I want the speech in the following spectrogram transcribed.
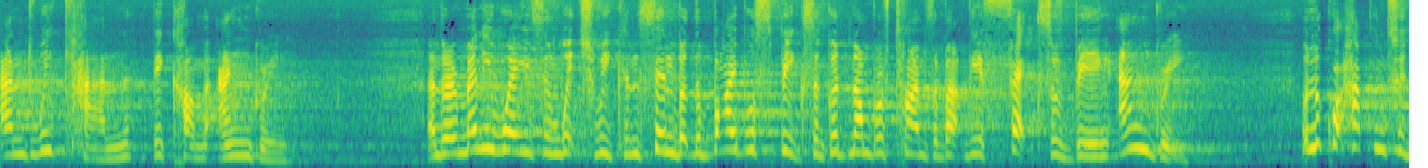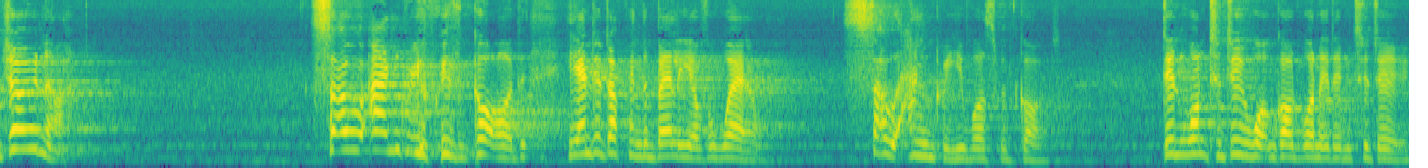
and we can become angry. And there are many ways in which we can sin, but the Bible speaks a good number of times about the effects of being angry. Well, look what happened to Jonah. So angry with God, he ended up in the belly of a whale. So angry he was with God. Didn't want to do what God wanted him to do.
